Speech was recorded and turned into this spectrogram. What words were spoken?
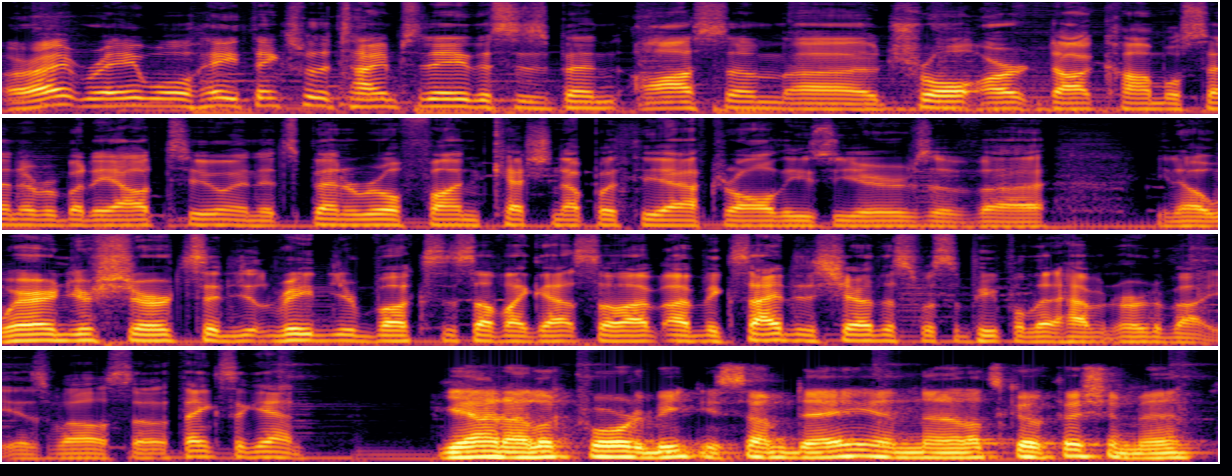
All right, Ray. Well, hey, thanks for the time today. This has been awesome. Uh, trollart.com we'll send everybody out to, and it's been real fun catching up with you after all these years of, uh, you know, wearing your shirts and reading your books and stuff like that. So I'm, I'm excited to share this with some people that haven't heard about you as well. So thanks again. Yeah, and I look forward to meeting you someday, and uh, let's go fishing, man.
